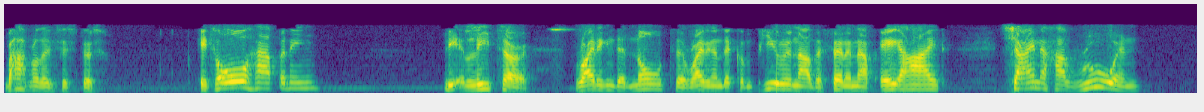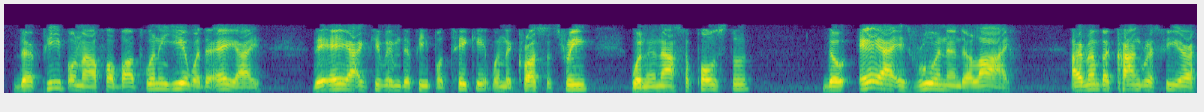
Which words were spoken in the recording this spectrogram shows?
My brothers and sisters, it's all happening. The elites are writing the notes, they're writing on the computer, now they're setting up AI. China have ruined their people now for about 20 years with the AI. The AI giving the people ticket when they cross the street when they're not supposed to. The AI is ruining their life. I remember Congress here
